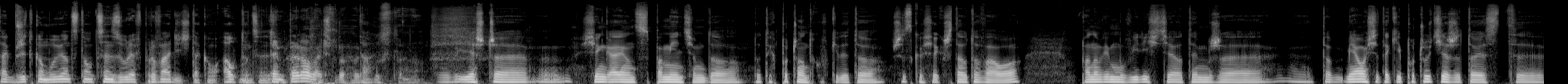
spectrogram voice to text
tak brzydko mówiąc, tą cenzurę wprowadzić, taką autocenzurę. Temperować trochę tak. usta. No. Jeszcze e, sięgając pamięcią do, do tych początków, kiedy to wszystko się kształtowało, panowie mówiliście o tym, że e, to miało się takie poczucie, że to jest e,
